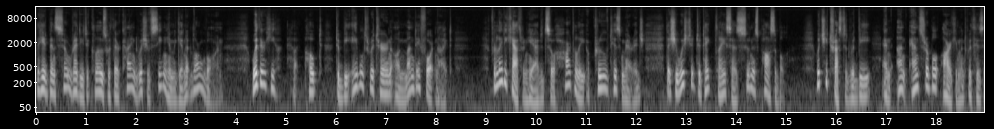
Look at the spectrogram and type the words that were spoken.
that he had been so ready to close with their kind wish of seeing him again at Longbourn, whither he hoped to be able to return on Monday fortnight. For Lady Catherine, he added, so heartily approved his marriage that she wished it to take place as soon as possible, which he trusted would be an unanswerable argument with his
